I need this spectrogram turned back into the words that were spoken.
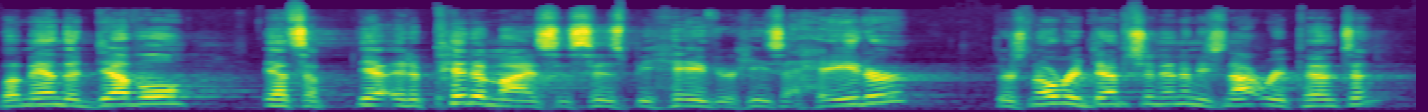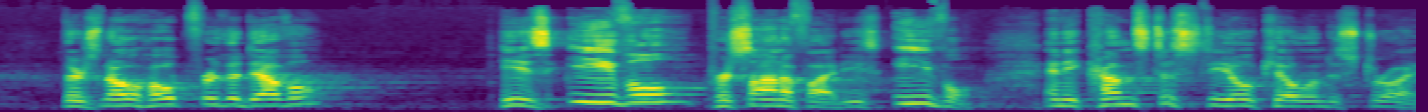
but man, the devil it's a, yeah, it epitomizes his behavior. He's a hater. There's no redemption in him. He's not repentant. There's no hope for the devil. He is evil personified. He's evil. And he comes to steal, kill, and destroy.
